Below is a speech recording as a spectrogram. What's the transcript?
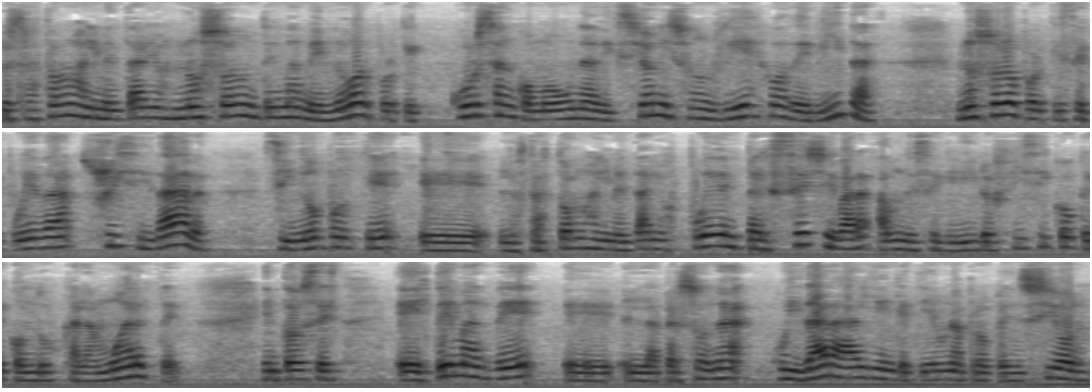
Los trastornos alimentarios no son un tema menor porque cursan como una adicción y son riesgos de vida, no solo porque se pueda suicidar, sino porque eh, los trastornos alimentarios pueden per se llevar a un desequilibrio físico que conduzca a la muerte. Entonces, el tema de eh, la persona cuidar a alguien que tiene una propensión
